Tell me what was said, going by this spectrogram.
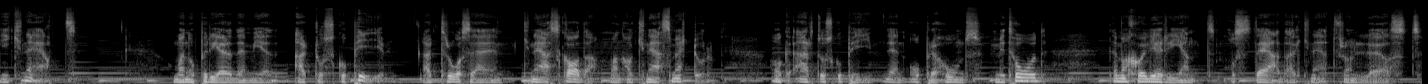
i knät. Man opererade med artroskopi. Artros är en knäskada, man har knäsmärtor. Och artroskopi är en operationsmetod där man sköljer rent och städar knät från löst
